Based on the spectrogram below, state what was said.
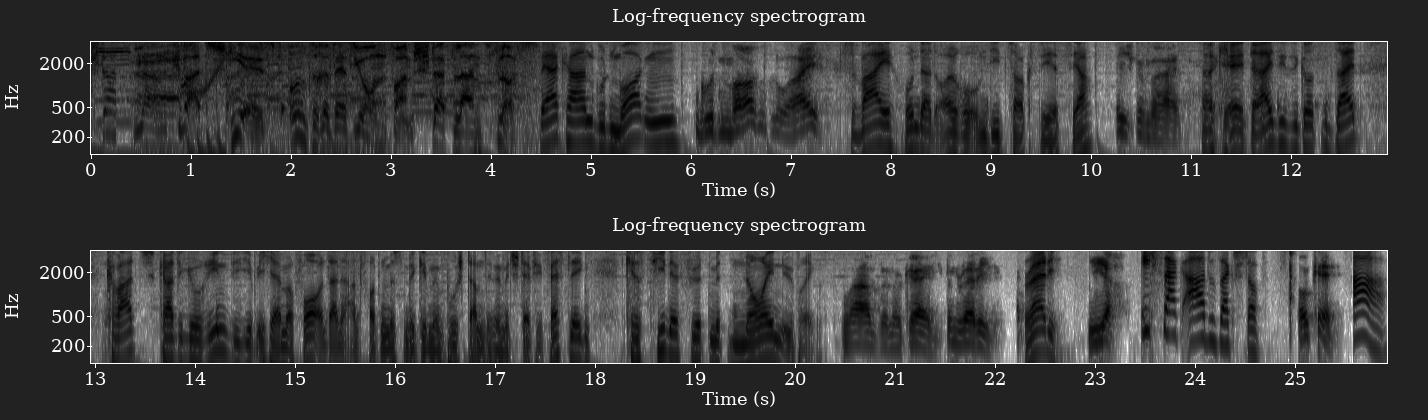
Stadtland Quatsch. Hier ist unsere Version von Stadtland Fluss. Berkan, guten Morgen. Guten Morgen, Flo. Hi. 200 Euro, um die zockst du jetzt, ja? Ich bin bereit. Okay, 30 Sekunden Zeit. Quatsch, Kategorien, die gebe ich ja immer vor und deine Antworten müssen beginnen mit dem Buchstaben, den wir mit Steffi festlegen. Christine führt mit 9 übrigens. Wahnsinn, okay. Ich bin ready. Ready? Ja. Ich sag A, du sagst Stopp. Okay. A,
